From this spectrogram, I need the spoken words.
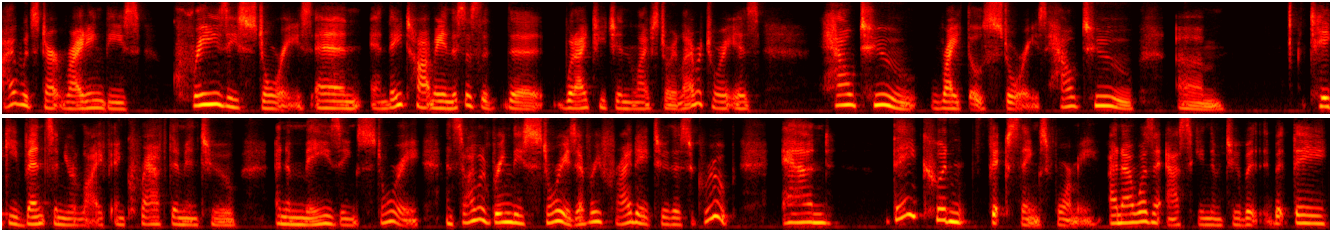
I would start writing these crazy stories and and they taught me and this is the the what I teach in life story laboratory is how to write those stories, how to um, take events in your life and craft them into an amazing story. And so I would bring these stories every Friday to this group, and they couldn't fix things for me and i wasn't asking them to but but they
